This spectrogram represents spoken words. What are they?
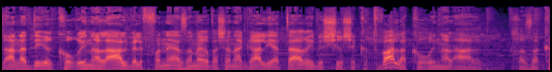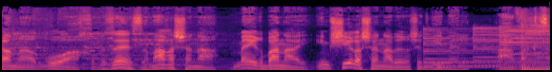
דן אדיר, קורין אלעל, ולפניה זמרת השנה גלי עטרי בשיר שכתבה לה קורין אלעל. חזקה מהרוח, וזה זמר השנה, מאיר בנאי, עם שיר השנה ברשת ג', אהבה קצרה.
